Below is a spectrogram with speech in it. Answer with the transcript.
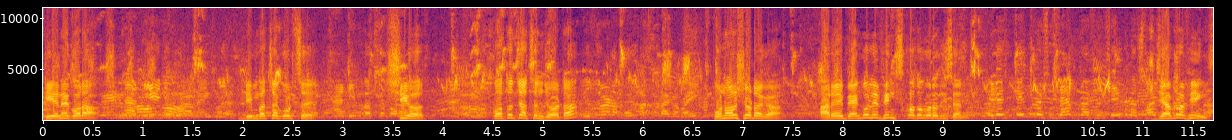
ডিএনএ করা। ডিম বাচ্চা করছে। শিওর কত চাচ্ছেন জোড়াটা? পনেরোশো টাকা। আর এই বেঙ্গলি ফিংস কত করে দিচ্ছেন? জ্যাবরা ফিংস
